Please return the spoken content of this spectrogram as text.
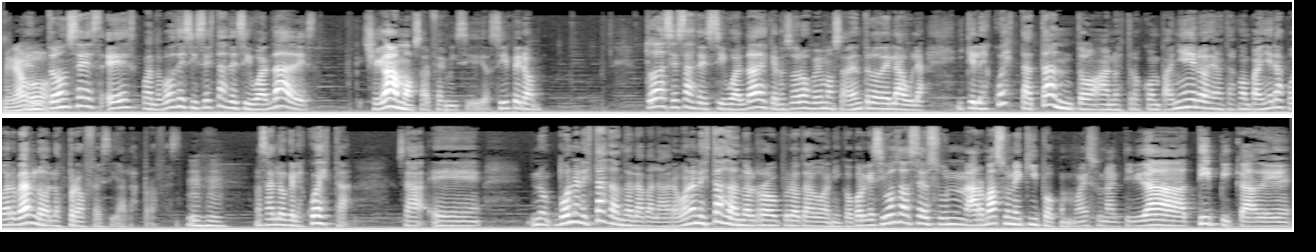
Mirá vos. Entonces es cuando vos decís estas desigualdades, llegamos al femicidio, ¿sí? Pero todas esas desigualdades que nosotros vemos adentro del aula y que les cuesta tanto a nuestros compañeros y a nuestras compañeras poder verlo a los profes y a las profes. No sabes lo que les cuesta. O sea, eh, no, vos no le estás dando la palabra, vos no le estás dando el rol protagónico. Porque si vos haces un, armás un equipo, como es una actividad típica de,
